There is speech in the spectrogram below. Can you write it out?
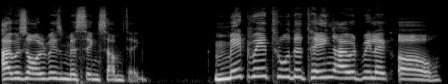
I was always missing something. Midway through the thing, I would be like, oh,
